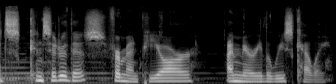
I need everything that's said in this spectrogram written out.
It's Consider This from NPR. I'm Mary Louise Kelly.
